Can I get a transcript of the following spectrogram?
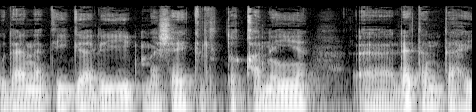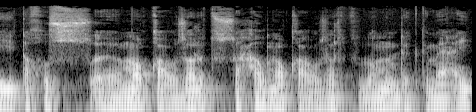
وده نتيجة لمشاكل تقنية لا تنتهي تخص موقع وزارة الصحة وموقع وزارة التضامن الاجتماعي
